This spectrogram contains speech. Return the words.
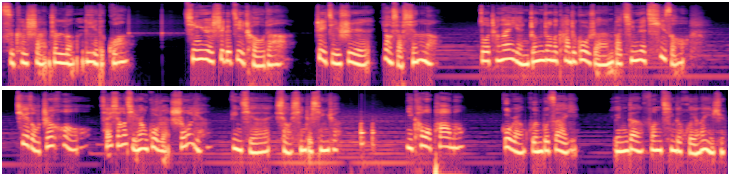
此刻闪着冷冽的光。清月是个记仇的，这几日要小心了。左长安眼睁睁的看着顾然把清月气走。气走之后，才想起让顾阮收敛，并且小心着心愿。你看我怕吗？顾阮浑不在意，云淡风轻的回了一句：“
